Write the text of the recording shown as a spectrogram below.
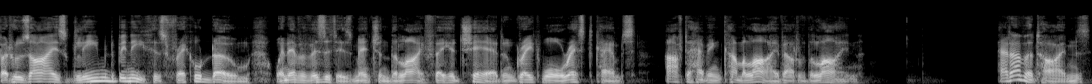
but whose eyes gleamed beneath his freckled dome whenever visitors mentioned the life they had shared in Great War rest camps after having come alive out of the line. At other times,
